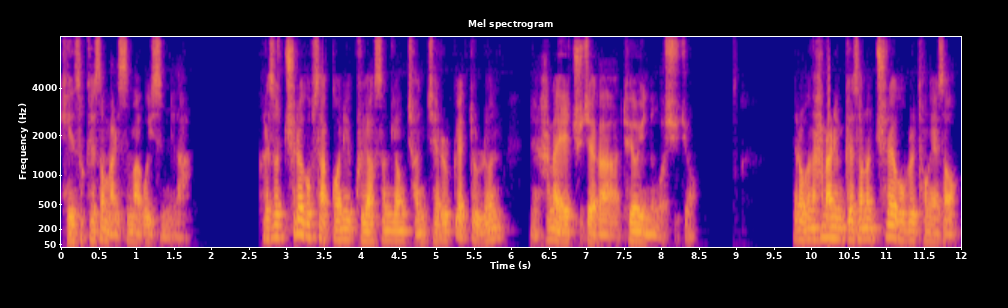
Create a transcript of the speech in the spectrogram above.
계속해서 말씀하고 있습니다. 그래서 출애굽 사건이 구약 성경 전체를 꿰뚫는 하나의 주제가 되어 있는 것이죠. 여러분 하나님께서는 출애굽을 통해서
